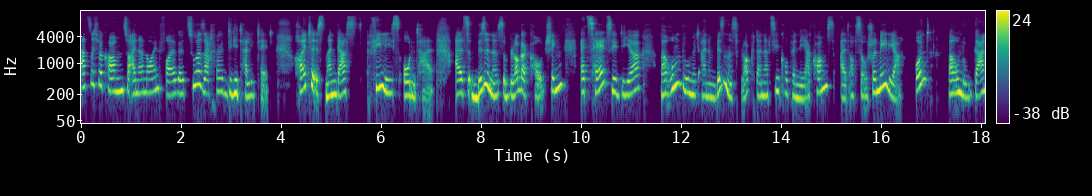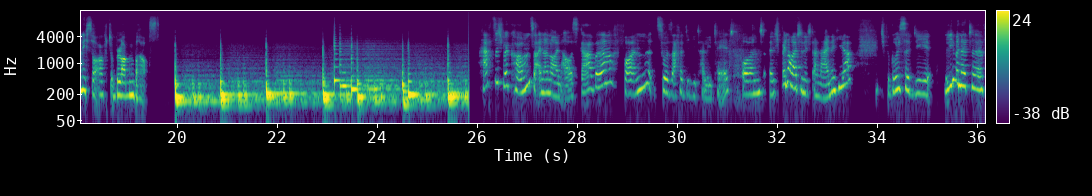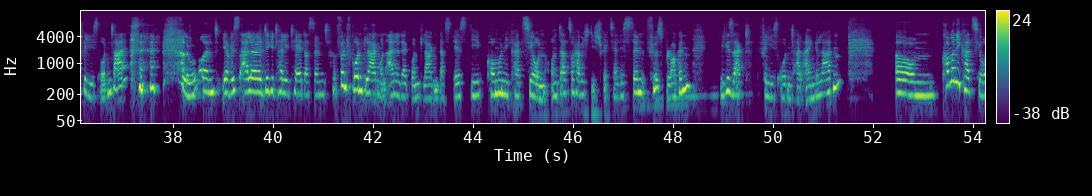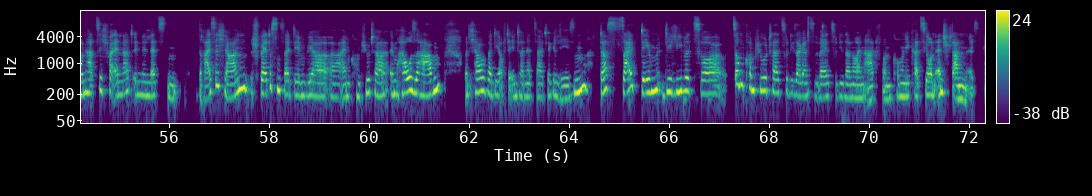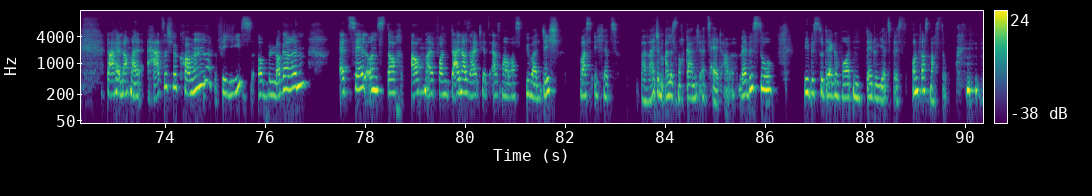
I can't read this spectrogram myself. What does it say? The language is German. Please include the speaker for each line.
Speaker 1: Herzlich willkommen zu einer neuen Folge zur Sache Digitalität. Heute ist mein Gast Felice Odenthal. Als Business Blogger Coaching erzählt sie dir, warum du mit einem Business Blog deiner Zielgruppe näher kommst als auf Social Media und warum du gar nicht so oft bloggen brauchst. Herzlich willkommen zu einer neuen Ausgabe von Zur Sache Digitalität. Und ich bin heute nicht alleine hier. Ich begrüße die liebe nette Felice Odenthal. Hallo. Und ihr wisst alle, Digitalität, das sind fünf Grundlagen und eine der Grundlagen, das ist die Kommunikation. Und dazu habe ich die Spezialistin fürs Bloggen, wie gesagt, Felice Odenthal eingeladen. Ähm, Kommunikation hat sich verändert in den letzten 30 Jahren, spätestens seitdem wir äh, einen Computer im Hause haben. Und ich habe bei dir auf der Internetseite gelesen, dass seitdem die Liebe zur, zum Computer, zu dieser ganzen Welt, zu dieser neuen Art von Kommunikation entstanden ist. Daher nochmal herzlich willkommen, Felice, Bloggerin. Erzähl uns doch auch mal von deiner Seite jetzt erstmal was über dich was ich jetzt bei weitem alles noch gar nicht erzählt habe. Wer bist du? Wie bist du der geworden, der du jetzt bist? Und was machst du?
